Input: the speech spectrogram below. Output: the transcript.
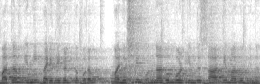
മതം എന്നീ പരിധികൾക്കപ്പുറം മനുഷ്യൻ ഒന്നാകുമ്പോൾ എന്ത് സാധ്യമാകും എന്ന്.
